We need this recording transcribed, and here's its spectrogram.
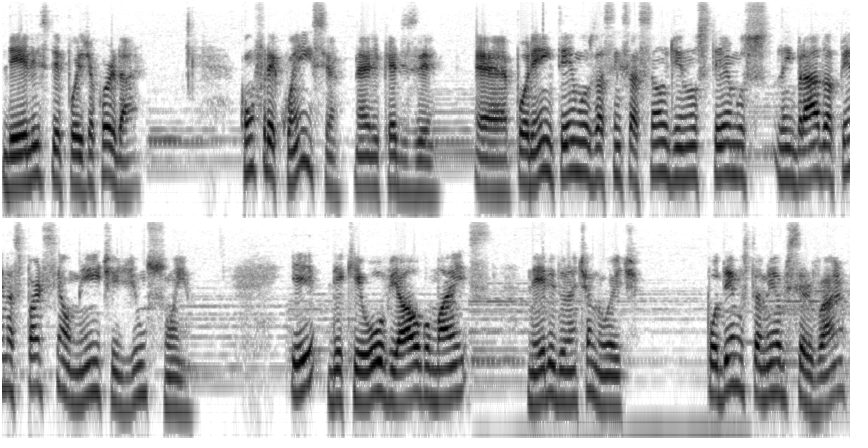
deles depois de acordar. Com frequência, né, ele quer dizer, é, porém, temos a sensação de nos termos lembrado apenas parcialmente de um sonho e de que houve algo mais nele durante a noite. Podemos também observar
